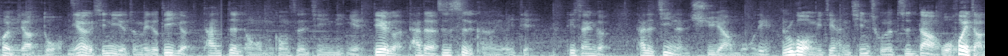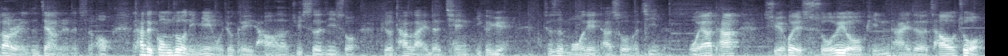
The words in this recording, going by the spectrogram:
会比较多。你要有心理的准备，就第一个，他认同我们公司的经营理念；第二个，他的知识可能有一点；第三个。他的技能需要磨练。如果我们已经很清楚的知道我会找到的人是这样的人的时候，他的工作里面我就可以好好的去设计说，比如他来的前一个月就是磨练他所有的技能，我要他学会所有平台的操作，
